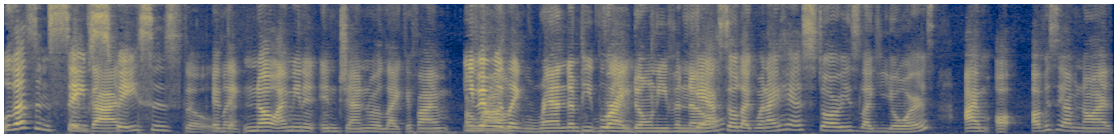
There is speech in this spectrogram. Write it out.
Well, that's in safe that, spaces, though. Like, that, no, I mean in, in, general. Like if I'm even around, with like random people right. you don't even know. Yeah. So like when I hear stories like yours, I'm obviously I'm not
